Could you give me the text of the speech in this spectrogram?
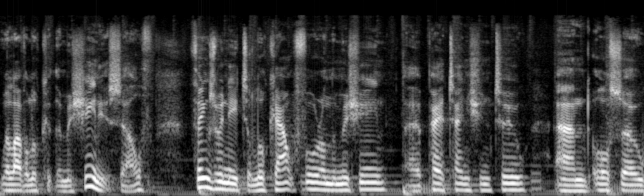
we'll have a look at the machine itself, things we need to look out for on the machine, uh, pay attention to, and also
